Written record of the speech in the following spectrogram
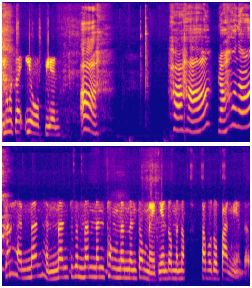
因为在右边，啊，好好，然后呢？那很闷很闷，就是闷闷痛闷闷痛，每天都闷痛，差不多半年了。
